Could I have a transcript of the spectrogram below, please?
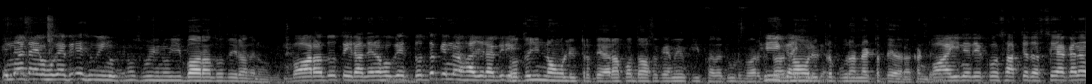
ਕਿੰਨਾ ਟਾਈਮ ਹੋ ਗਿਆ ਵੀਰੇ ਸੂਈ ਨੂੰ? ਇਹਨੂੰ ਸੂਈ ਨੂੰ ਜੀ 12 ਤੋਂ 13 ਦਿਨ ਹੋ ਗਏ। 12 ਤੋਂ 13 ਦਿਨ ਹੋ ਗਏ। ਦੁੱਧ ਕਿੰਨਾ ਹਾਜ਼ਰ ਆ ਵੀਰੇ? ਦੁੱਧ ਜੀ 9 ਲੀਟਰ ਤਿਆਰ ਆ, ਆਪਾਂ 10 ਕਿਵੇਂ ਕੀ ਫਾਇਦਾ ਝੂਠ ਕੇ ਆ, 9 ਠੀਕ ਲੀਟਰ ਪੂਰਾ ਨੈਟ ਤਿਆਰ ਆ ਖੰਡੇ ਬਾਈ ਨੇ ਦੇਖੋ ਸੱਚ ਦੱਸਿਆ ਕਹਿੰਦਾ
